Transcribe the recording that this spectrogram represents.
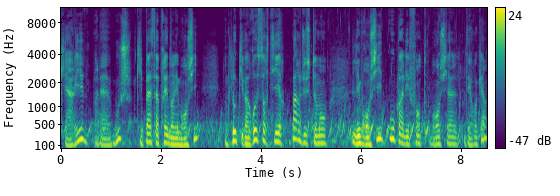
qui arrive par la bouche, qui passe après dans les branchies. Donc l'eau qui va ressortir par justement les branchies ou par les fentes branchiales des requins,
